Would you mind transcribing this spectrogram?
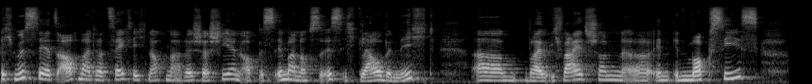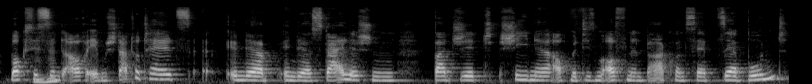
Ich müsste jetzt auch mal tatsächlich noch mal recherchieren, ob es immer noch so ist. Ich glaube nicht, ähm, weil ich war jetzt schon äh, in, in Moxies. Moxies sind auch eben Stadthotels in der, in der stylischen Budget-Schiene, auch mit diesem offenen Barkonzept, sehr bunt.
